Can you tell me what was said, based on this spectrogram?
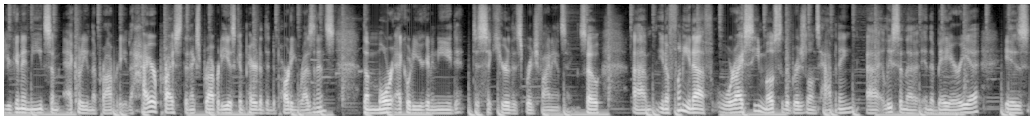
you're going to need some equity in the property. The higher price the next property is compared to the departing residence, the more equity you're going to need to secure this bridge financing. So um, you know, funny enough, where I see most of the bridge loans happening, uh, at least in the in the Bay Area, is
